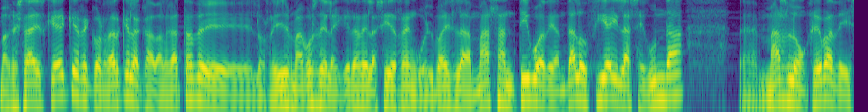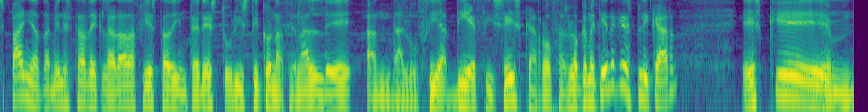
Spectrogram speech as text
Majestad, es que hay que recordar que la cabalgata de los Reyes Magos de la Higuera de la Sierra en Huelva es la más antigua de Andalucía y la segunda eh, más longeva de España. También está declarada fiesta de interés turístico nacional de Andalucía. 16 carrozas. Lo que me tiene que explicar es que mm,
